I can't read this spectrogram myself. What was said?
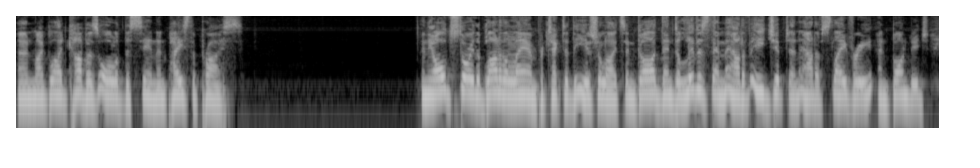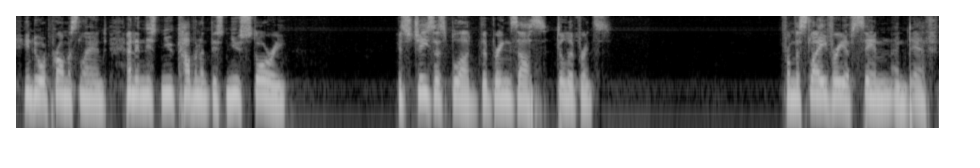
and my blood covers all of the sin and pays the price. In the old story, the blood of the Lamb protected the Israelites, and God then delivers them out of Egypt and out of slavery and bondage into a promised land. And in this new covenant, this new story, it's Jesus' blood that brings us deliverance from the slavery of sin and death.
